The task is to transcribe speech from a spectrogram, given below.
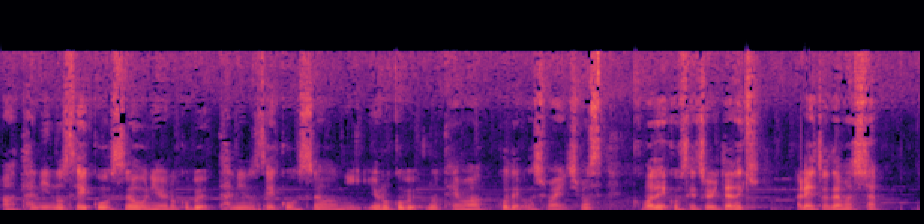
あ他人の成功を素直に喜ぶ、他人の成功を素直に喜ぶのテーマはここでおしまいにします。ここまでご清聴いただき、ありがとうございました。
